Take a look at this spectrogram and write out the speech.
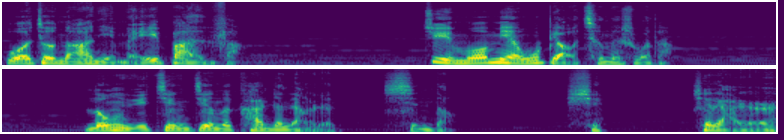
我就拿你没办法。巨魔面无表情的说道：“龙宇静静的看着两人，心道：‘嘘，这俩人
